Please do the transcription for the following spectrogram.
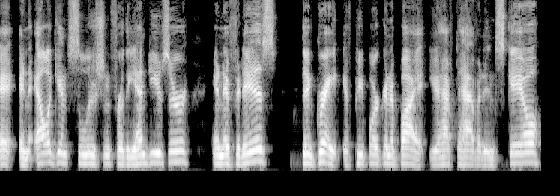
a, an elegant solution for the end user? And if it is, then great. If people are going to buy it, you have to have it in scale.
